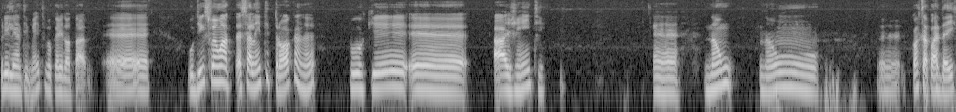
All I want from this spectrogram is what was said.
brilhantemente, meu querido Otávio, é, o Diggs foi uma excelente troca, né? Porque é, a gente é, não. Não é, corta essa parte daí.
